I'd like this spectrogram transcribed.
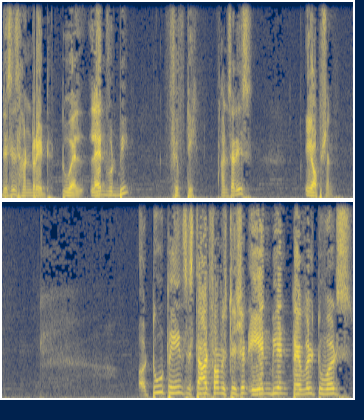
this is 100 12 length would be 50 answer is A option two train start from station A and B and travel towards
